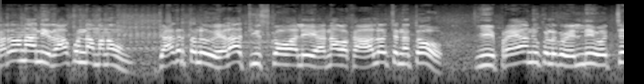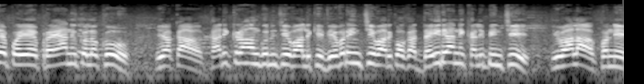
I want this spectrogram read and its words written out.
కరోనాని రాకుండా మనం జాగ్రత్తలు ఎలా తీసుకోవాలి అన్న ఒక ఆలోచనతో ఈ ప్రయాణికులకు వెళ్ళి వచ్చే పోయే ప్రయాణికులకు ఈ యొక్క కార్యక్రమం గురించి వాళ్ళకి వివరించి వారికి ఒక ధైర్యాన్ని కల్పించి ఇవాళ కొన్ని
